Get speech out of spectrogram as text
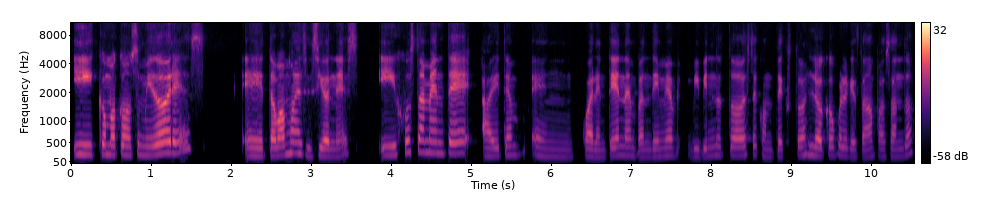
Y como consumidores, eh, tomamos decisiones. Y justamente ahorita en, en, cuarentena, en pandemia, viviendo todo este contexto loco por el que estamos pasando,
